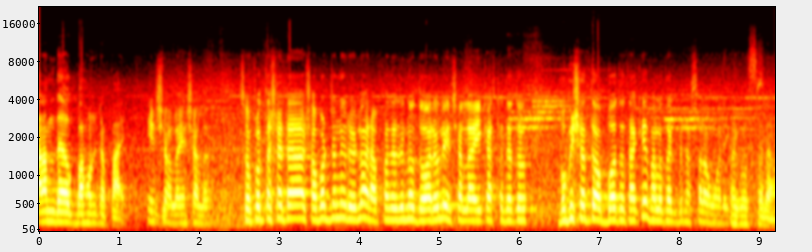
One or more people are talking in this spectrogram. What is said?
আরামদায়ক বাহনটা পায়। ইনশাআল্লাহ ইনশাল্লাহ সো প্রত্যাশাটা সবার জন্যই রইল আর আপনাদের জন্য দোয়া রইল। ইনশাল্লাহ এই কাজটা যাতে ভবিষ্যতে অব্যাহত থাকে। ভালো থাকবেন। আসসালামু আলাইকুম। আসসালাম।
